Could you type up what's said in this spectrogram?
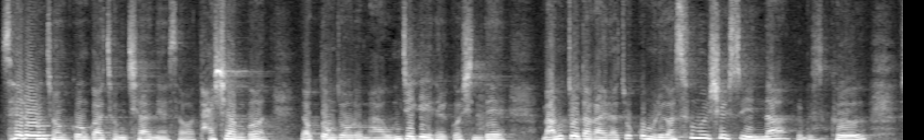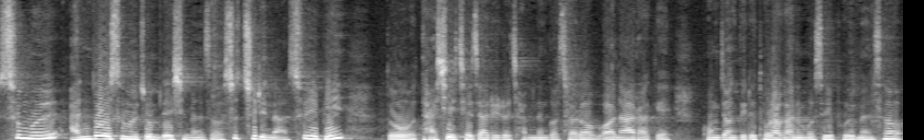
새로운 정권과 정치 안에서 다시 한번 역동적으로 막 움직이게 될 것 인데 망조다가 아니라 조금 우리가 숨을 쉴 수 있나 그러면서 그 숨을 안도의 숨을 좀 내쉬면서 수출이나 수입이 또 다시 제자리를 잡는 것처럼 원활하게 공장들이 돌아가는 모습이 보이면서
